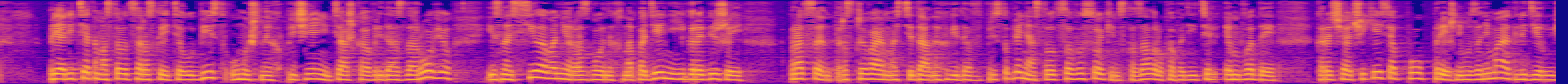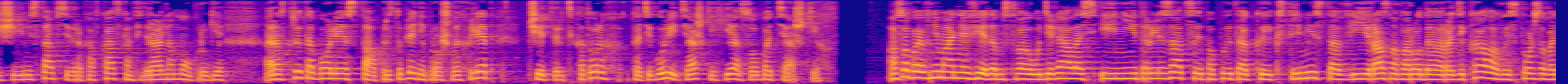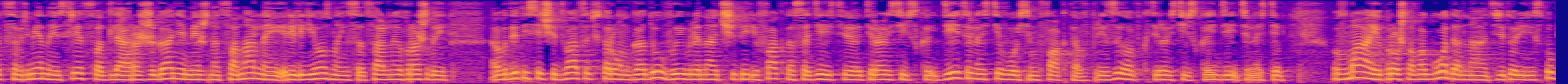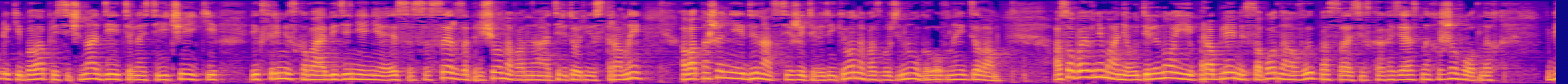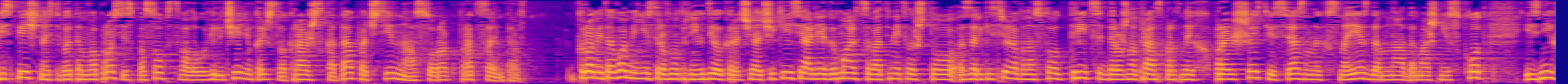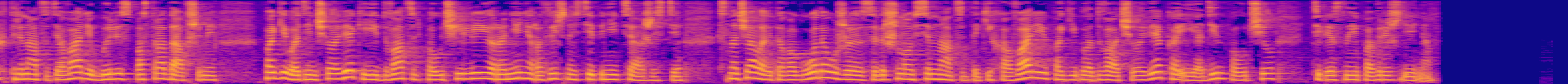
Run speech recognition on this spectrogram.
Приоритетом остается раскрытие убийств, умышленных причинений тяжкого вреда здоровью, изнасилований, разбойных нападений и грабежей. Процент раскрываемости данных видов преступления остается высоким, сказал руководитель МВД. Карача-Чекеся по-прежнему занимает лидирующие места в Северокавказском федеральном округе. Раскрыто более 100 преступлений прошлых лет, четверть которых категории тяжких и особо тяжких. Особое внимание ведомства уделялось и нейтрализации попыток экстремистов и разного рода радикалов использовать современные средства для разжигания межнациональной, религиозной и социальной вражды. В 2022 году выявлено 4 факта содействия террористической деятельности, 8 фактов призывов к террористической деятельности. В мае прошлого года на территории республики была пресечена деятельность ячейки экстремистского объединения СССР, запрещенного на территории страны, а в отношении 12 жителей региона возбуждены уголовные дела. Особое внимание уделено и проблеме свободного выпаса сельскохозяйственных животных – Беспечность в этом вопросе способствовала увеличению количества краж скота почти на 40%. Кроме того, министр внутренних дел Карачао-Чекесии Олега Мальцева отметил, что зарегистрировано 130 дорожно-транспортных происшествий, связанных с наездом на домашний скот. Из них 13 аварий были с пострадавшими. Погиб один человек и 20 получили ранения различной степени тяжести. С начала этого года уже совершено 17 таких аварий, погибло два человека и один получил телесные повреждения.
